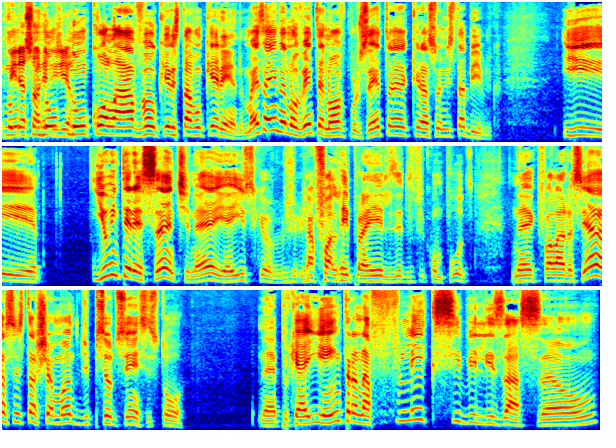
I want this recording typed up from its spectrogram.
não, só não- não colava o que eles estavam querendo. Mas ainda 99% é criacionista bíblico. E, e o interessante, né, e é isso que eu já falei para eles, eles ficam putos, né, que falaram assim: "Ah, você está chamando de pseudociência, estou". Né, porque aí entra na flexibilização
